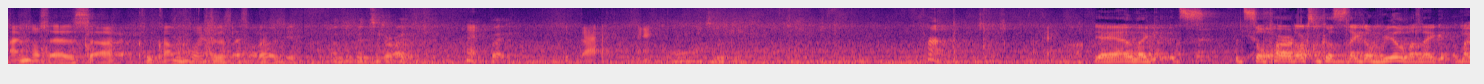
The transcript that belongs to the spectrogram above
I'm not as uh, cool, calm, and collected as I thought I would be. And a bit to the right. Yeah. Back. Look at that. Eh. Huh. Yeah, yeah, like it's it's so paradox because it's like not real, but like my,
